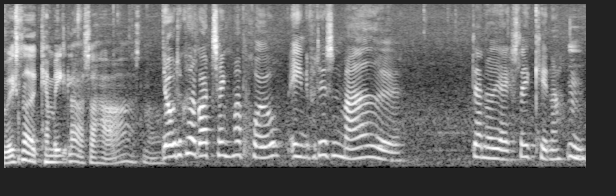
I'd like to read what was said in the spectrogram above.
Du er ikke sådan noget kameler og sahara og sådan noget? jo, det kunne jeg godt tænke mig at prøve, egentlig, for det er sådan meget... Øh, det er noget, jeg slet ikke kender. Mm.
